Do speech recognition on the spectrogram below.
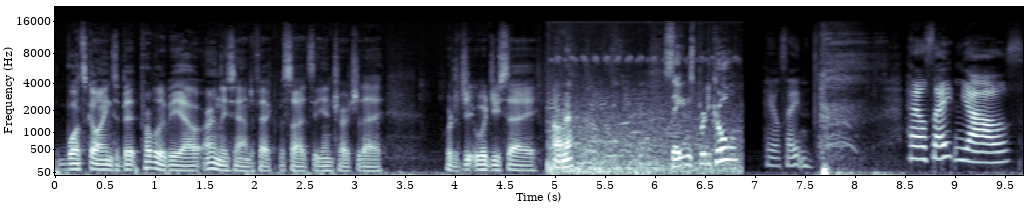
what's going to be probably be our only sound effect besides the intro today. What did you would you say? I don't know. Satan's pretty cool. Hail Satan. Hail Satan, y'alls.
